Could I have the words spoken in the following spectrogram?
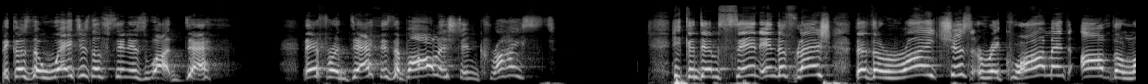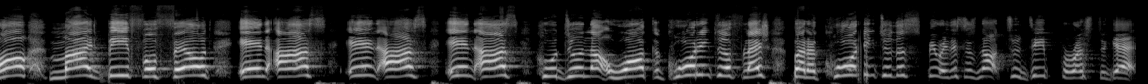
because the wages of sin is what? Death. Therefore, death is abolished in Christ. He condemns sin in the flesh that the righteous requirement of the law might be fulfilled in us, in us, in us who do not walk according to the flesh, but according to the spirit. This is not too deep for us to get.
